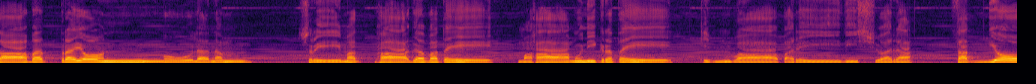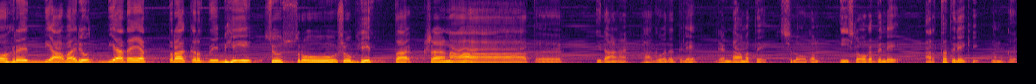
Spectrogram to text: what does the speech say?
താപത്രയോന്മൂലനം. ശ്രീമദ്ഭാഗവതേ മഹാമുനികൃതേ കിം വാ പരൈരീശ്വര സദ്യോ ഹൃദ്യവരുദ്യതയത്ര കൃതിഭി ശുശ്രൂഷുഭിസ്തക്ഷണാത്. ഇതാണ് ഭാഗവതത്തിലെ രണ്ടാമത്തെ ശ്ലോകം. ഈ ശ്ലോകത്തിന്റെ അർത്ഥത്തിലേക്ക് നമുക്ക്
